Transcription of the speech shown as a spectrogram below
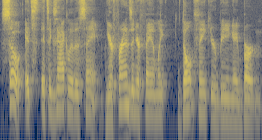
So it's, it's exactly the same. Your friends and your family don't think you're being a burden.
